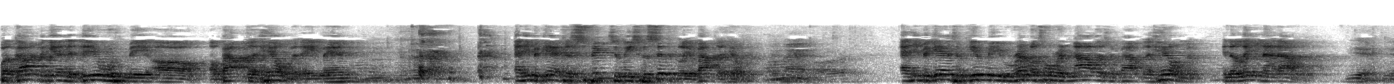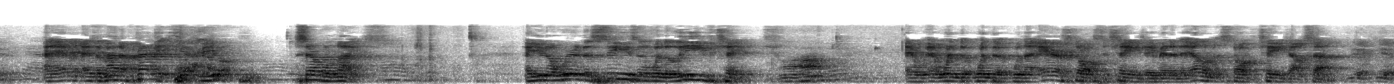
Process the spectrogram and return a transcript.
But God began to deal with me uh, about the helmet, amen. And He began to speak to me specifically about the helmet. Amen. And He began to give me revelatory knowledge about the helmet in the late night hour. Yeah, yeah. And as a matter of fact, it kept me up several nights. And you know, we're in the season when the leaves change. Uh-huh. And, and when the when the when the air starts to change, amen, and the elements start to change outside. Yeah, yeah.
